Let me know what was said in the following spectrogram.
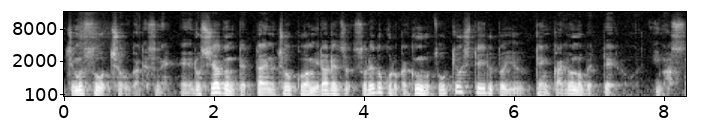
事務総長がですね、えー、ロシア軍撤退の兆候は見られず、それどころか軍を増強しているという見解を述べています。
